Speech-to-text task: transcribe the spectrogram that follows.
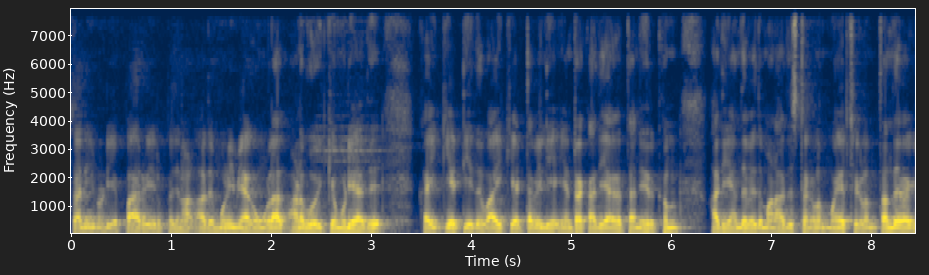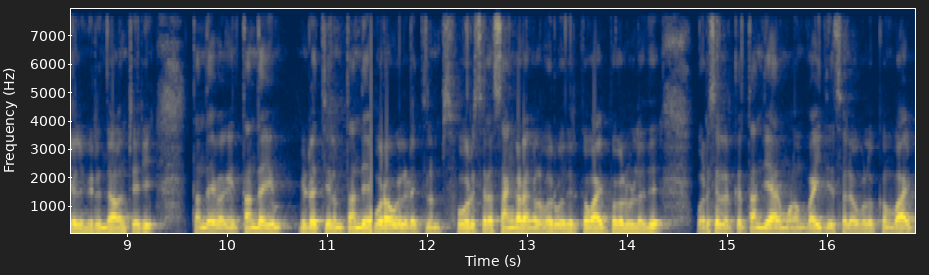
சனியினுடைய பார்வை இருப்பதனால் அது முழுமையாக உங்களால் அனுபவிக்க முடியாது. கைக்கு எட்டியது வாய்க்கு எட்டவில்லையே என்ற கதையாகத்தான் இருக்கும். அது எந்த விதமான அதிர்ஷ்டங்களும் முயற்சிகளும் தந்தை வகையிலும் இருந்தாலும் சரி தந்தை வகை தந்தையும் இடத்திலும் தந்தை உறவுகளிடத்திலும் ஒரு சில சங்கடங்கள் வருவதற்கு வாய்ப்புகள் உள்ளது. ஒரு சிலருக்கு தந்தையார் மூலம் வைத்திய செலவுகளுக்கும் வாய்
